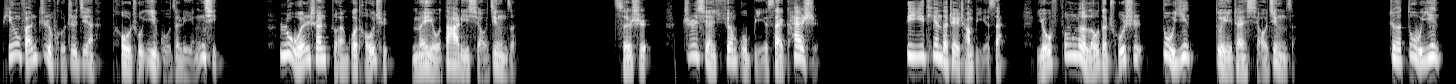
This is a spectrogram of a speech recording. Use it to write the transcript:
平凡质朴之间透出一股子灵气。陆文山转过头去，没有搭理小镜子。此时，知县宣布比赛开始。第一天的这场比赛，由丰乐楼的厨师杜英对战小镜子。这杜英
